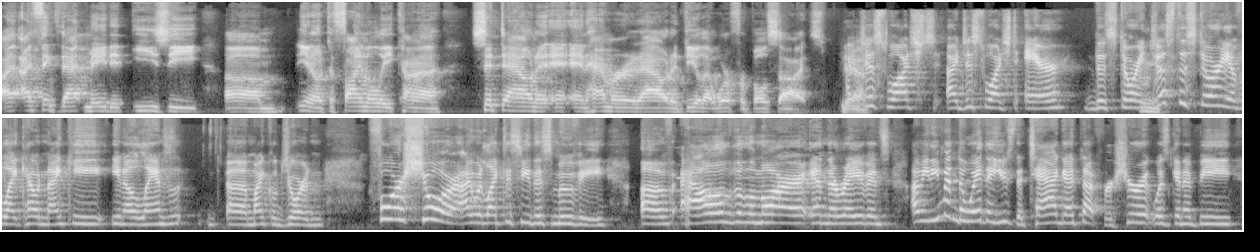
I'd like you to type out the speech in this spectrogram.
I, I think that made it easy, um, you know, to finally kind of sit down and, and, hammer it out a deal that worked for both sides. Yeah. I just watched I just watched Air, the story, mm. just the story of like how Nike, you know, lands uh, Michael Jordan. For sure, I would like to see this movie of how the Lamar and the Ravens. I mean, even the way they used the tag, I thought for sure it was going to be,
